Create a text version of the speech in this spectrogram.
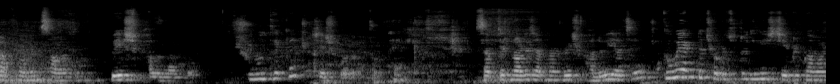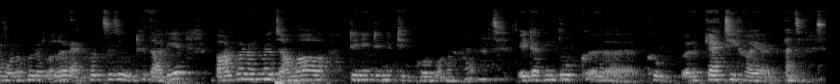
পারফরমেন্স আমার বেশ ভালো লাগল। শুরু থেকে শেষ পর্যন্ত। থ্যাংক ইউ সাবজেক্ট নলেজ আপনার বেশ ভালোই আছে। তুমি একটা ছোট ছোট জিনিস যেটুকু আমার মনে হলো বলার। এক হচ্ছে যে উঠে দাঁড়িয়ে বারবার আমরা জামা টেনে টেনে ঠিক করব না হ্যাঁ? আচ্ছা। এটা কিন্তু খুব ক্যাচি হয় আর আচ্ছা আচ্ছা।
